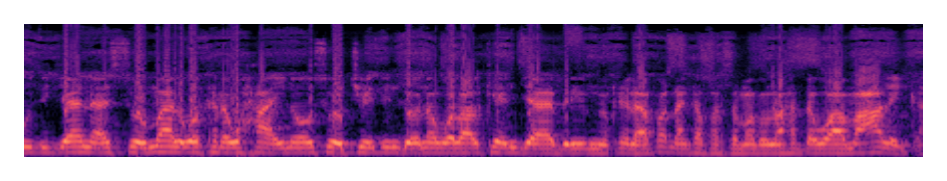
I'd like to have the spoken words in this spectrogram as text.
buudijaana somaal warkana waxaa inoo soo jeedin doona walaalkeen jaabir ibnu khilaafa dhanka farsamaduna. Hadda waa macalinka.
